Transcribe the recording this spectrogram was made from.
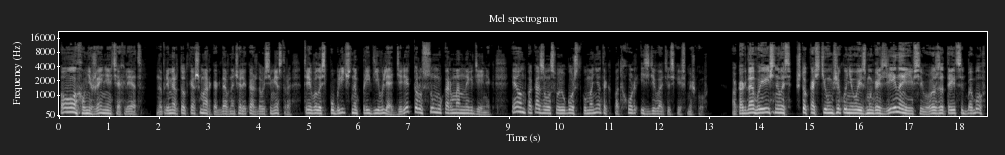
Ох, унижение тех лет! Например, тот кошмар, когда в начале каждого семестра требовалось публично предъявлять директору сумму карманных денег, и он показывал свою горстку монеток под хор издевательских смешков. А когда выяснилось, что костюмчик у него из магазина и всего за 30 бобов.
